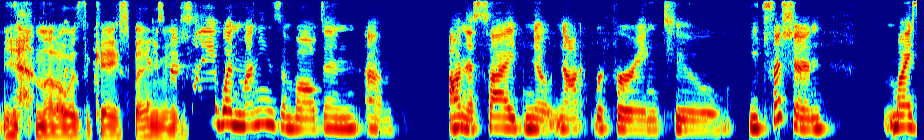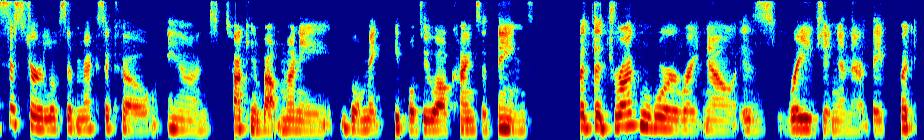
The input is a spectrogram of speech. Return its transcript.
Yeah, not always the case by any means. Especially when money is involved. And um, on a side note, not referring to nutrition, my sister lives in Mexico and talking about money will make people do all kinds of things. But the drug war right now is raging in there. They put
